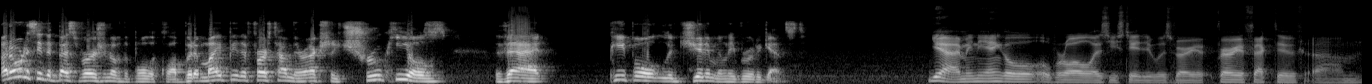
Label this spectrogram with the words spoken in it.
I don't want to say the best version of the Bullet Club, but it might be the first time they're actually true heels that people legitimately root against. Yeah, I mean the angle overall, as you stated, was very very effective. Um,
